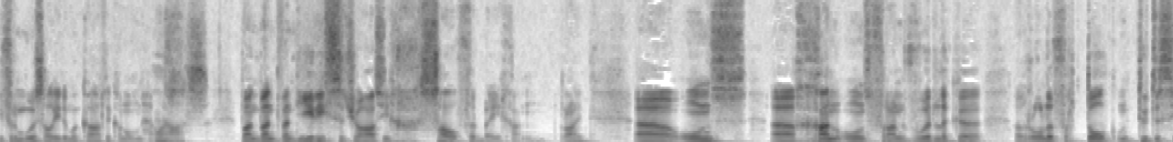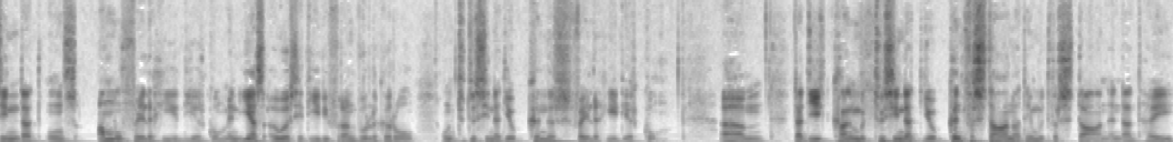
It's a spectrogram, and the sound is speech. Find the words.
die vermoë sal hê om mekaar te kan omhels. Yes. Want want want hierdie situasie sal verbygaan, right? Uh ons uh gaan ons verantwoordelike rolle vertolk om toe te sien dat ons almal veilig hierdeur kom. En u as ouers het hierdie verantwoordelike rol om toe te sien dat jou kinders veilig hierdeur kom. Ehm um, dat jy kan moet toesien dat jou kind verstaan wat hy moet verstaan en dat hy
